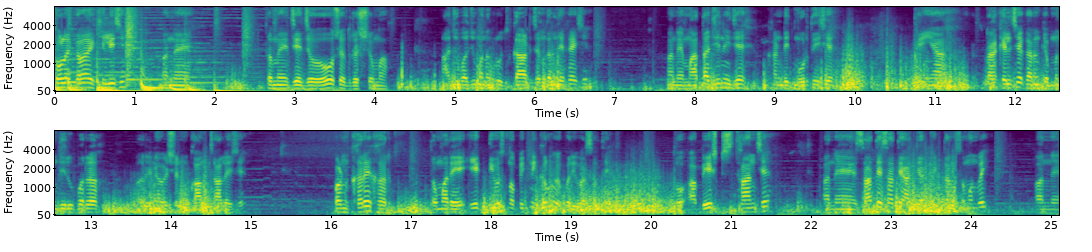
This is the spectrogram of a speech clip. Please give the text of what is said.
સોળે કળાએ ખીલી છે અને તમે જે જોવો છો દ્રશ્યોમાં, આજુબાજુમાં નકરું ગાઢ જંગલ દેખાય છે અને માતાજીની જે ખંડિત મૂર્તિ છે તે અહીંયા રાખેલ છે કારણ કે મંદિર ઉપર રિનોવેશનનું કામ ચાલે છે. પણ ખરેખર તમારે એક દિવસનો પિકનિક કરવો હોય પરિવાર સાથે, તો આ બેસ્ટ સ્થાન છે અને સાથે સાથે આધ્યાત્મિકતાનો સમન્વય અને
